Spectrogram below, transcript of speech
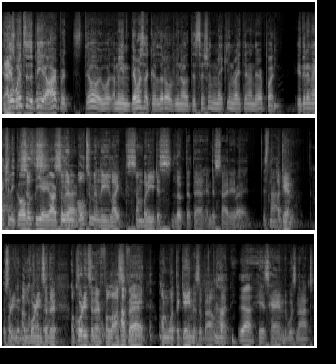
they went to the VAR, but still, it was. I mean, there was like a little, you know, decision making right there and there, but it didn't actually go so, VAR. So VAR. then ultimately, like somebody just looked at that and decided, right. it's not again, There's according, according to there. their according to their philosophy on what the game is about, uh-huh. that Yeah. his hand was not.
